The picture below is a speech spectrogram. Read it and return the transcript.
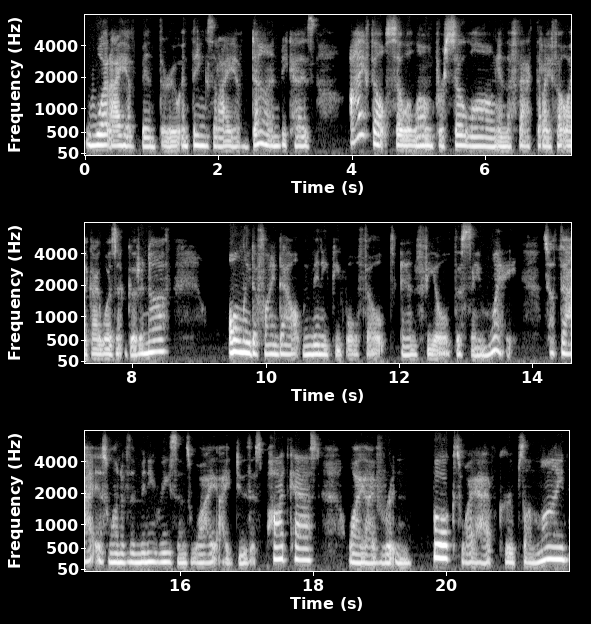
what I have been through and things that I have done because I felt so alone for so long in the fact that I felt like I wasn't good enough, only to find out many people felt and feel the same way. So, that is one of the many reasons why I do this podcast, why I've written books, why I have groups online,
